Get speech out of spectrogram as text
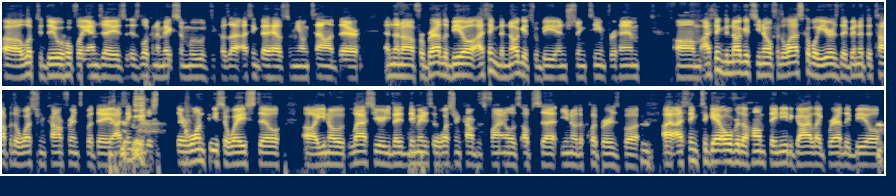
uh, look to do. Hopefully, MJ is, is looking to make some moves because I, I think they have some young talent there. And then uh, for Bradley Beal, I think the Nuggets would be an interesting team for him. Um, I think the Nuggets, you know, for the last couple of years, they've been at the top of the Western Conference, but they, I think they're just they're one piece away still. Uh, you know, last year they, they made it to the Western Conference Finals, upset you know the Clippers, but hmm. I, I think to get over the hump, they need a guy like Bradley Beal.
